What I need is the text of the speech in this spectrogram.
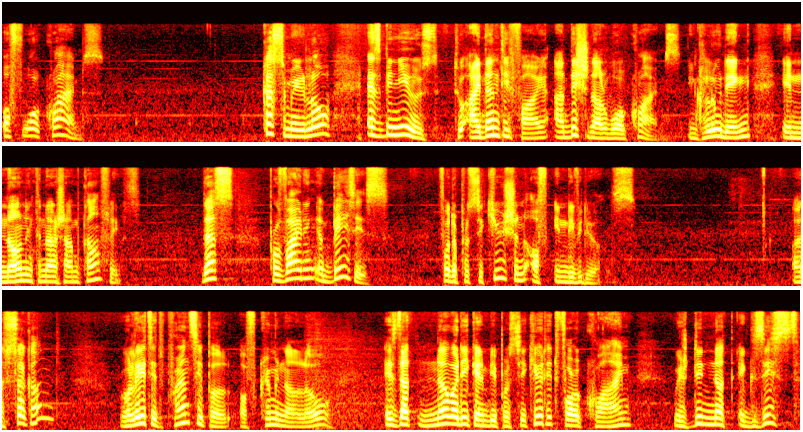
of war crimes. Customary law has been used to identify additional war crimes, including in non-international conflicts, thus providing a basis for the prosecution of individuals. A second, related principle of criminal law is that nobody can be prosecuted for a crime which did not exist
